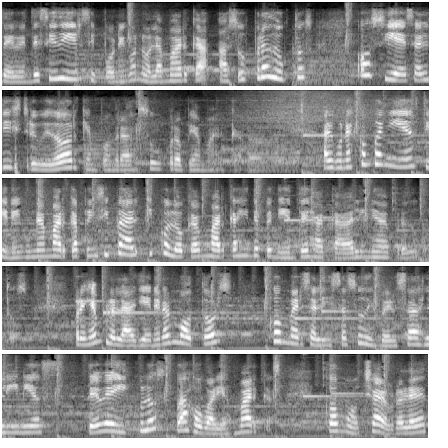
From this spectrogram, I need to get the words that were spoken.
deben decidir si ponen o no la marca a sus productos o si es el distribuidor quien pondrá su propia marca. Algunas compañías tienen una marca principal y colocan marcas independientes a cada línea de productos. Por ejemplo, la General Motors comercializa sus diversas líneas de vehículos bajo varias marcas, como Chevrolet,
